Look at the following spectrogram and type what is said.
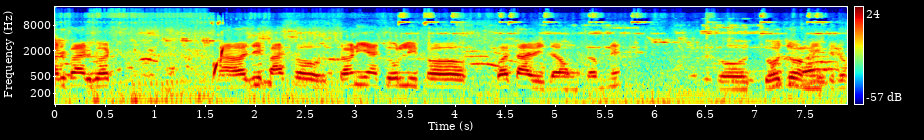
તો દરબારગઢમાં હજી પાછો ચણિયા ચોલી તો બતાવી દઉં હું તમને. તો જોજો મિત્રો.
